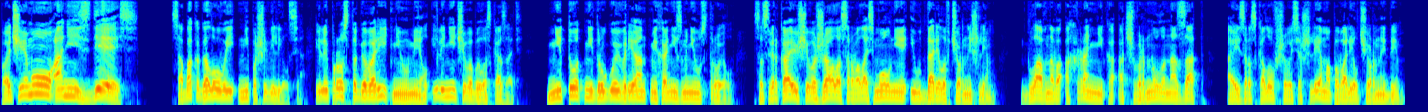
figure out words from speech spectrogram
«Почему они здесь?» Собакоголовый не пошевелился. Или просто говорить не умел, или нечего было сказать. Ни тот, ни другой вариант механизма не устроил. Со сверкающего жала сорвалась молния и ударила в черный шлем. Главного охранника отшвырнуло назад, а из расколовшегося шлема повалил черный дым.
